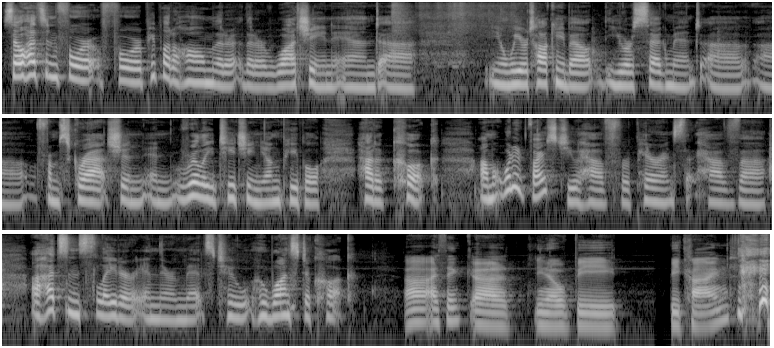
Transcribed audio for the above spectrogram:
So Hudson, for, for people at home that are, that are watching and, uh, you know, we were talking about your segment uh, uh, from scratch and, and really teaching young people how to cook. Um, what advice do you have for parents that have uh, a Hudson Slater in their midst who, who wants to cook? Uh, I think uh, you know, be be kind,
